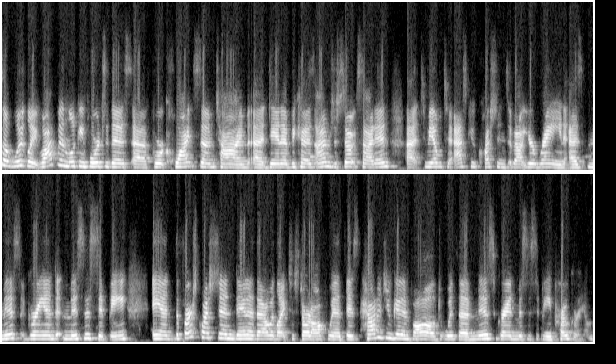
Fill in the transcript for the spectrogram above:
Absolutely. Well, I've been looking forward to this uh, for quite some time, uh, Dana, because I'm just so excited uh, to be able to ask you questions about your reign as Miss Grand Mississippi. And the first question, Dana, that I would like to start off with is How did you get involved with the Miss Grand Mississippi program?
